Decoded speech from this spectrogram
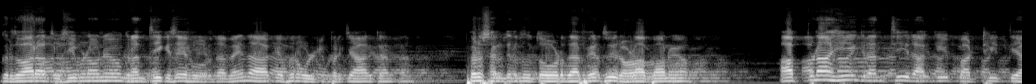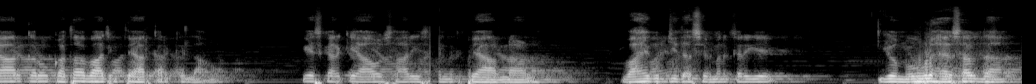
ਗੁਰਦੁਆਰਾ ਤੁਸੀਂ ਬਣਾਉਨੇ ਹੋ, ਗ੍ਰੰਥੀ ਕਿਸੇ ਹੋਰ ਦਾ ਬਹਿੰਦਾ ਆ ਕੇ ਫਿਰ ਉਲਟ ਪ੍ਰਚਾਰ ਕਰਦਾ। ਫਿਰ ਉਹ ਸੰਗਤ ਨੂੰ ਤੋੜਦਾ, ਫਿਰ ਤੁਸੀਂ ਰੌਲਾ ਪਾਉਂਦੇ ਹੋ। ਆਪਣਾ ਹੀ ਗ੍ਰੰਥੀ ਰਾਗੀ ਪਾਠੀ ਤਿਆਰ ਕਰੋ, ਕਥਾਵਾਚਕ ਤਿਆਰ ਕਰਕੇ ਲਾਓ। ਇਸ ਕਰਕੇ ਆਓ ਸਾਰੀ ਸੰਗਤ ਪਿਆਰ ਨਾਲ। ਵਾਹਿਗੁਰੂ ਜੀ ਦਾ ਸਿਮਰਨ ਕਰੀਏ। ਜੋ ਮੂਲ ਹੈ ਸਭ ਦਾ,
